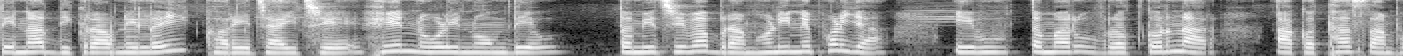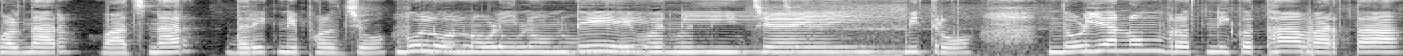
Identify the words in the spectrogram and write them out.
તેના દીકરાઓને લઈ ઘરે જાય છે. હે નોળી નોમદેવ, તમે જેવા બ્રાહ્મણીને ફળ્યા, એવું તમારું વ્રત કરનાર, આ કથા સાંભળનાર, વાંચનાર દરેકને ફળજો. બોલો નોળીનોમ દેવની જય. મિત્રો નોળિયાનોમ વ્રતની કથા વાર્તા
